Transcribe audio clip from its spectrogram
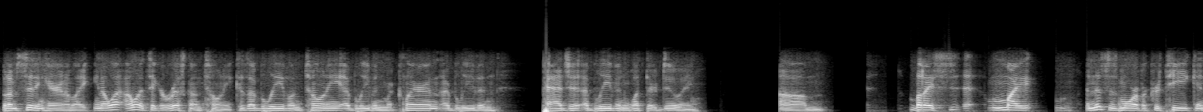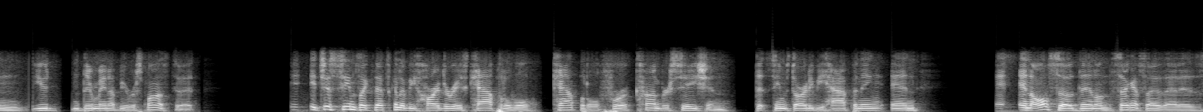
but I'm sitting here and I'm like, you know what, I want to take a risk on Tony because I believe on Tony, I believe in McLaren, I believe in Pagitt, I believe in what they're doing. Um, but I my and this is more of a critique, and you there may not be a response to it. It, it just seems like that's going to be hard to raise capital capital for a conversation that seems to already be happening, and and also then on the second side of that is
